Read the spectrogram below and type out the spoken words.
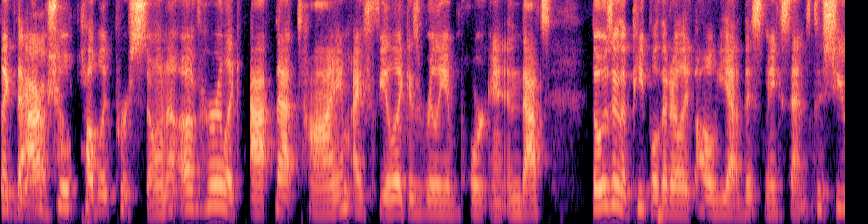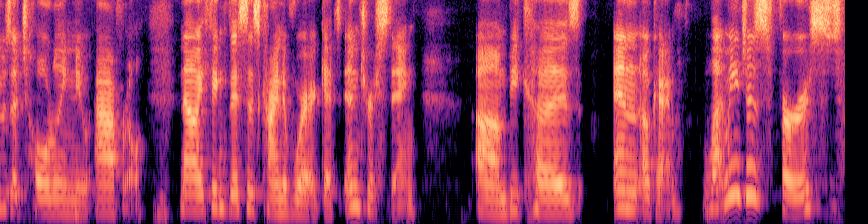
Like the Yeah. actual public persona of her, like at that time, I feel like is really important. And that's those are the people that are like, oh yeah, this makes sense because she was a totally new Avril. Now I think this is kind of where it gets interesting um, because, and okay, let me just first,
